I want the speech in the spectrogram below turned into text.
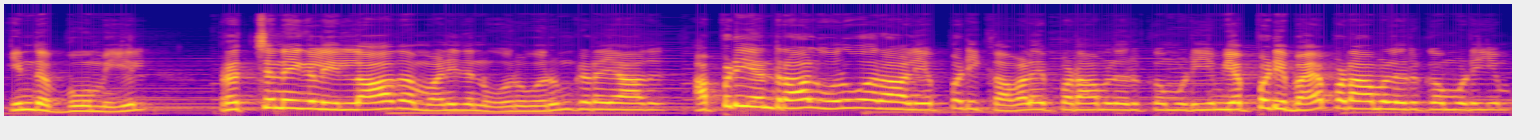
இந்த பூமியில் பிரச்சனைகள் இல்லாத மனிதன் ஒருவரும் கிடையாது. அப்படி என்றால் ஒருவரால் எப்படி கவலைப்படாமல் இருக்க முடியும்? எப்படி பயப்படாமல் இருக்க முடியும்?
